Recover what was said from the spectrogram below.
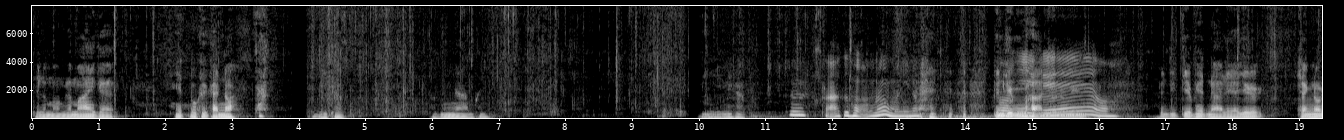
แต่ละหมองละไม้ก็ เฮ็ดบ่คือกันเนาะจ้ะอีกครับดอกงามๆขึ้นนี่อีกไหมครับ อืมฝาคือหองเนาะมันนี่เนาะเป็นคือหมู่บ้านอีอยู่กตรงนี้แล้ววเป็นที่เก็บเฮ็ดนาเลยอยู่ทั้งน้อง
